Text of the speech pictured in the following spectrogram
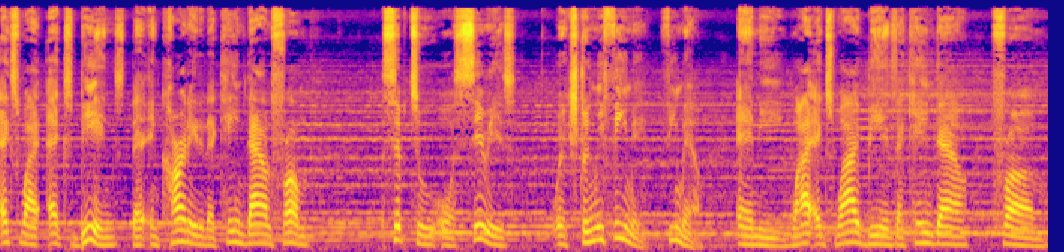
XYX beings that incarnated that came down from Siptu or Sirius were extremely female, female, and the YXY beings that came down from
